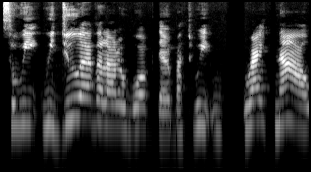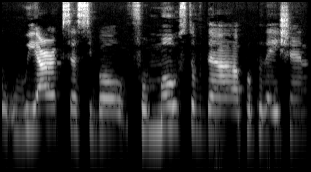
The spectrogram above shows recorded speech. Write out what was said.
So we we do have a lot of work there, but we right now we are accessible for most of the population.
